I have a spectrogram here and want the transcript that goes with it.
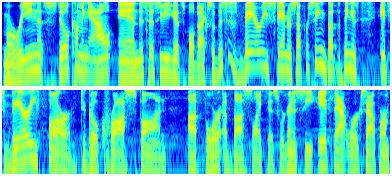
Marine still coming out, and this SCV gets pulled back. So this is very standard stuff we're seeing, but the thing is, it's very far to go cross-spawn uh, for a bus like this. We're going to see if that works out for him.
